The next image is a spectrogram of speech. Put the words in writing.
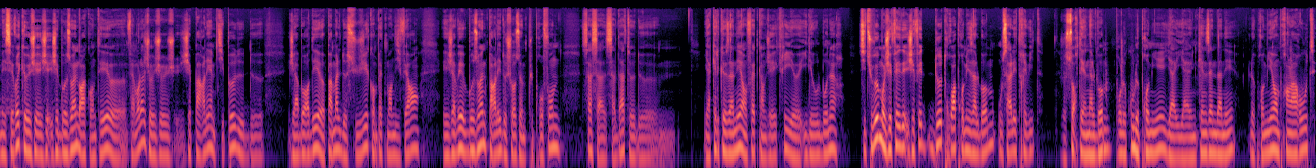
Mais c'est vrai que j'ai- besoin de raconter. euh, Enfin voilà, j'ai parlé un petit peu de. de- j'ai abordé euh, pas mal de sujets complètement différents. Et j'avais besoin de parler de choses un plus profondes. Ça, ça, date de. Il y a quelques années, en fait, quand j'ai écrit euh, le bonheur Si tu veux, moi, j'ai fait, j'ai fait deux, trois premiers albums où ça allait très vite. Je sortais un album, pour le coup, le premier, il y a, il y a une quinzaine d'années. Le premier, on prend la route,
